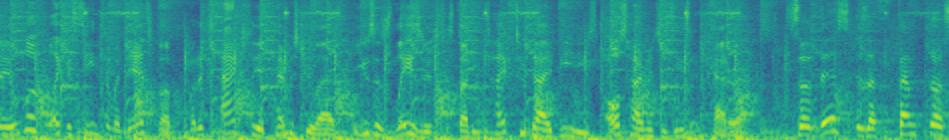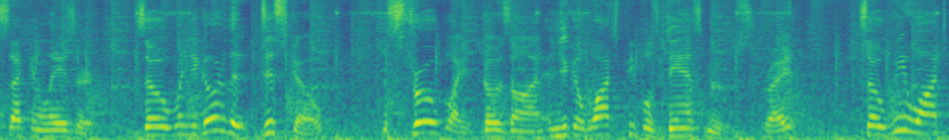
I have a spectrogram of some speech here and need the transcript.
may look like a scene from a dance club, but it's actually a chemistry lab that uses lasers to study type 2 diabetes, Alzheimer's disease, and cataracts. So this is a femtosecond laser. So when you go to the disco, the strobe light goes on and you can watch people's dance moves, right? So we watch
